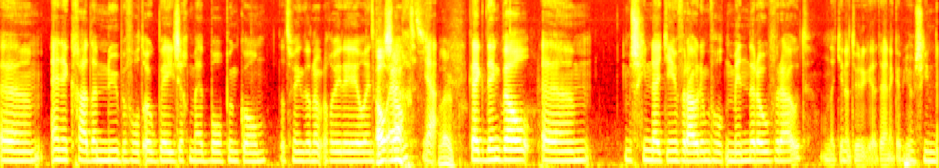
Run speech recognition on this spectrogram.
Ehm, en ik ga dan nu bijvoorbeeld ook bezig met bol.com. Dat vind ik dan ook nog weer heel oh interessant. echt? Ja. Leuk. Kijk, ik denk wel ehm, misschien dat je in verhouding bijvoorbeeld minder overhoudt. Omdat je natuurlijk uiteindelijk heb je misschien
